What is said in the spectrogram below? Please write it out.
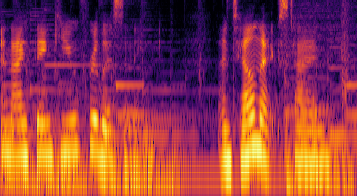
and I thank you for listening. Until next time.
